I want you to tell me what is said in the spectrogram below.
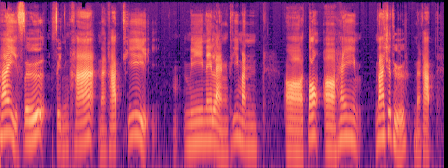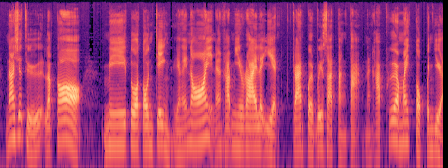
ให้ซื้อสินค้านะครับที่มีในแหล่งที่มันต้องอให้น่าเชื่อถือนะครับ น่าเชื่อถือแล้วก็มีตัวตนจริงอย่างน้อยๆนะครับ มีรายละเอียดการเปิดบริษัทต่างๆนะครับ เพื่อไม่ตกเป็นเหยื่อ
